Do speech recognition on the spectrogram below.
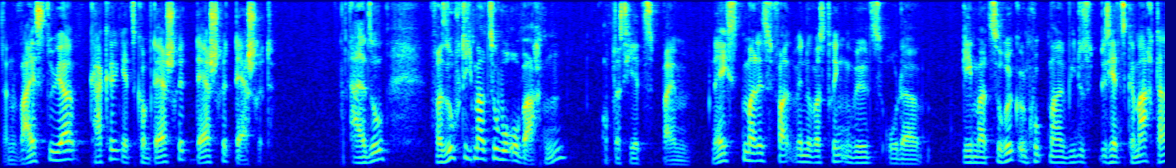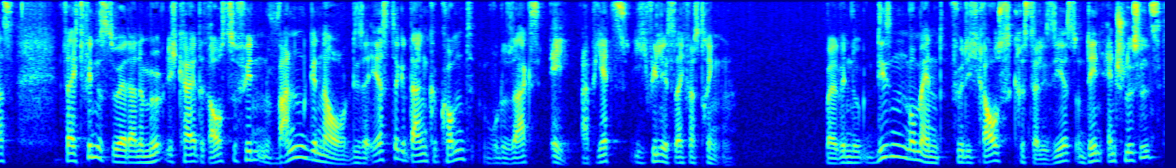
dann weißt du ja, Kacke, jetzt kommt der Schritt, der Schritt, der Schritt. Also versuch dich mal zu beobachten ob das jetzt beim nächsten Mal ist, wenn du was trinken willst, oder geh mal zurück und guck mal, wie du es bis jetzt gemacht hast. Vielleicht findest du ja da eine Möglichkeit rauszufinden, wann genau dieser erste Gedanke kommt, wo du sagst, ey, ab jetzt, ich will jetzt gleich was trinken. Weil wenn du diesen Moment für dich rauskristallisierst und den entschlüsselst,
